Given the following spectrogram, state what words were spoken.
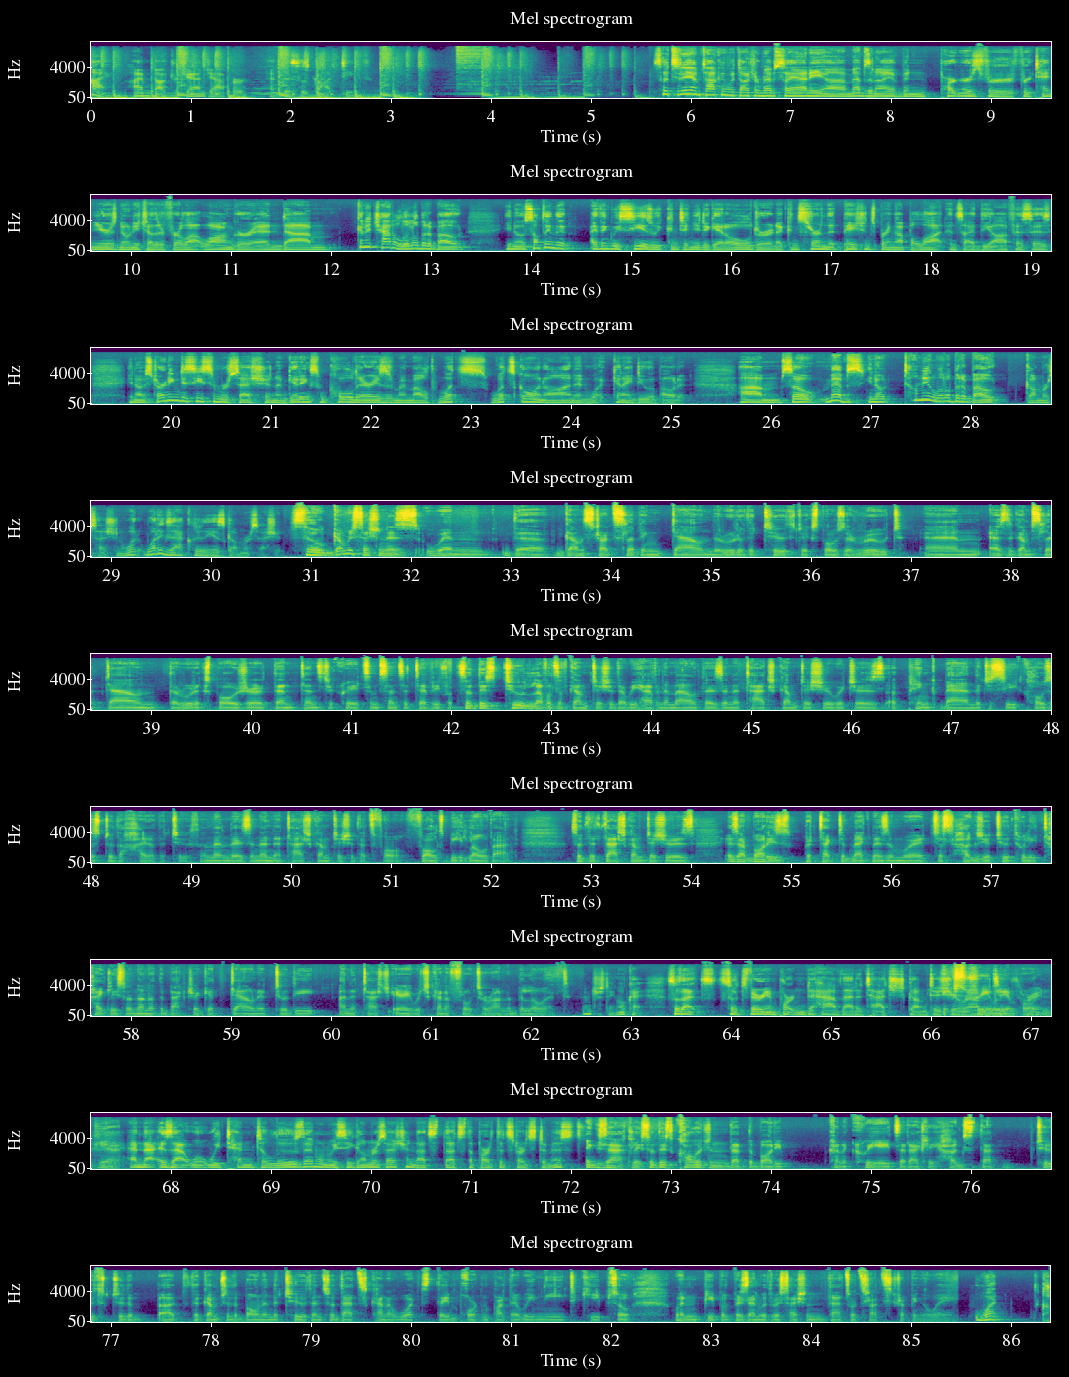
Hi, I'm Dr. Jan Japper, and this is Got Teeth. So today I'm talking with Dr. Meb Sayani. Uh, Mebs and I have been partners for for 10 years, known each other for a lot longer, and um, going to chat a little bit about, you know, something that I think we see as we continue to get older and a concern that patients bring up a lot inside the office is, you know, I'm starting to see some recession. I'm getting some cold areas in my mouth. What's what's going on and what can I do about it? Um, so, Mebs, you know, tell me a little bit about gum recession. What what exactly is gum recession? So gum recession is when the gum starts slipping down the root of the tooth to expose the root, and as the gum slips down, the root exposure then tends to create some sensitivity. So there's two levels of gum tissue that we have in the mouth. There's an attached gum tissue, which is a pink band that you see closest to the height of the tooth, and then there's an unattached gum tissue that fall, falls below that. So the attached gum tissue is is our body's protective mechanism where it just hugs your tooth really tightly, so none of the bacteria get down into the unattached area, which kind of floats around and below it. Interesting. Okay, so that's so it's very important to have that attached gum tissue Extremely around the teeth, important, right? yeah. And that is that what we tend to lose then when we see gum recession? That's that's the part that starts to miss. Exactly. So there's collagen that the body kind of creates that actually hugs that tooth to the uh, the gum to the bone in the tooth, and so that's kind of what's the important part that we need to keep. So when people present with recession, that's what starts stripping away. What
